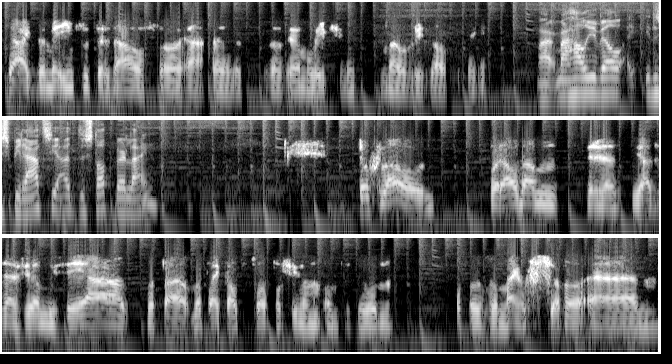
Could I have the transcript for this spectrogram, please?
ja, ik ben beïnvloed er daar of zo. Ja, dat, dat is heel moeilijk om over jezelf te zeggen. Maar, maar haal je wel inspiratie uit de stad Berlijn? Toch wel. Vooral dan, er zijn, ja, er zijn veel musea, wat, dat, wat dat ik altijd wel tof vind om, om te doen. Op een zo of zo. Um,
